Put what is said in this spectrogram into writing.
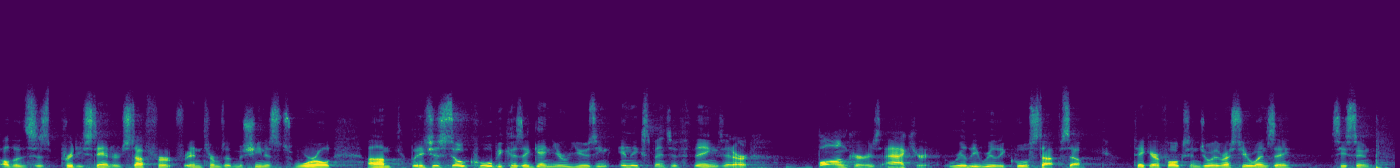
although this is pretty standard stuff for, for in terms of machinists world. Um, but it's just so cool because again, you're using inexpensive things that are bonkers accurate. Really, really cool stuff. So take care folks, enjoy the rest of your Wednesday. See you soon.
